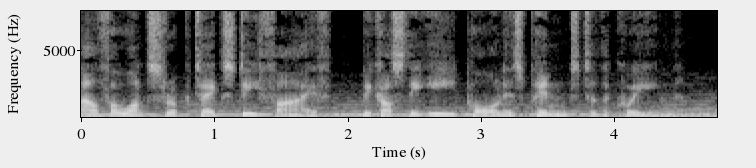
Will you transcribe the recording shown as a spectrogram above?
Alpha wants rook takes d5, because the e-pawn is pinned to the queen.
